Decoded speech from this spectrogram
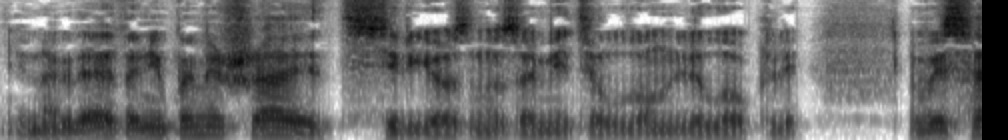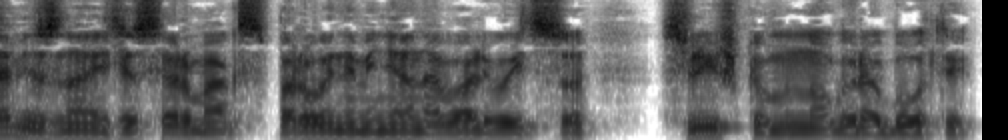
Иногда это не помешает, — серьезно заметил Лонли Локли. Вы сами знаете, сэр Макс, порой на меня наваливается слишком много работы.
